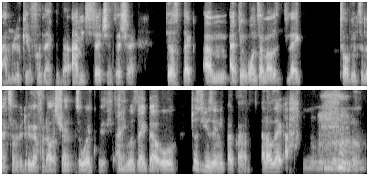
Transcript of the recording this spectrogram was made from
I'm looking for like the I'm searching, searching. Just like um, I think one time I was like talking to like some videographer that I was trying to work with, and he was like that, oh, just use any background. And I was like, ah, no, no, no, no, no.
